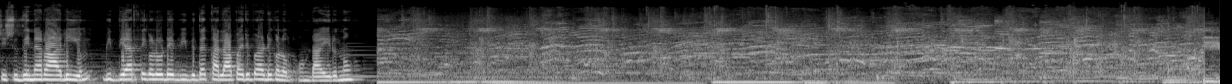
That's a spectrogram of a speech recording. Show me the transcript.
ശിശുദിന റാലിയും വിദ്യാർത്ഥികളുടെ വിവിധ കലാപരിപാടികളും ഉണ്ടായിരുന്നു. ഈ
